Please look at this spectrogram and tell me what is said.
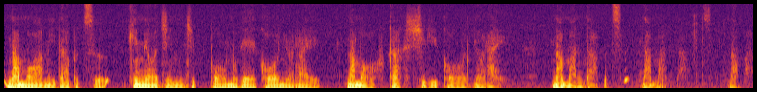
南無阿弥陀仏奇妙人実法無芸公如来南無不可思議公如来南無阿弥陀仏南無阿弥陀仏南無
